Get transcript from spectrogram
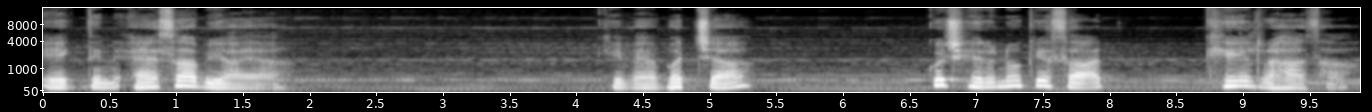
एक दिन ऐसा भी आया कि वह बच्चा कुछ हिरनों के साथ खेल रहा था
